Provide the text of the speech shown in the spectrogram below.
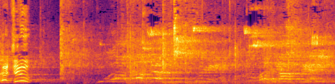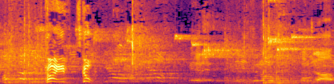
Got two. Come on, Ian. Let's go. Good job.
